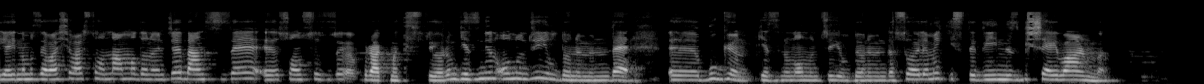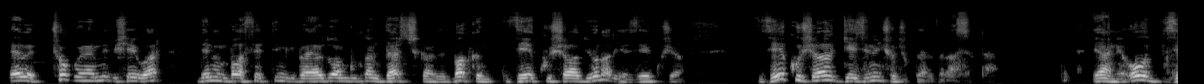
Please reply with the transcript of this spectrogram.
yayınımız yavaş yavaş sonlanmadan önce ben size e, son sözü bırakmak istiyorum. Gezi'nin 10. yıl dönümünde, e, bugün Gezi'nin 10. yıl dönümünde söylemek istediğiniz bir şey var mı? Evet, çok önemli bir şey var. Demin bahsettiğim gibi Erdoğan bundan ders çıkardı. Bakın Z kuşağı diyorlar ya Z kuşağı. Z kuşağı Gezi'nin çocuklarıdır aslında. Yani o Z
